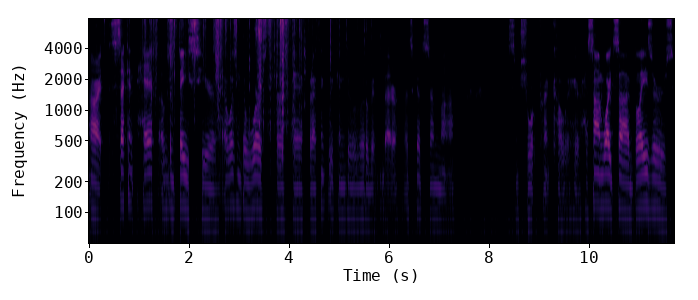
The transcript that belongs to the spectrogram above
All right, second half of the base here. That wasn't the worst first half, but I think we can do a little bit better. Let's get some uh, some short print color here. Hassan Whiteside, Blazers,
